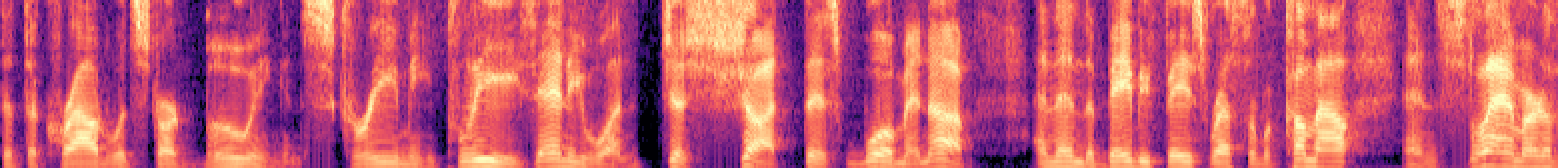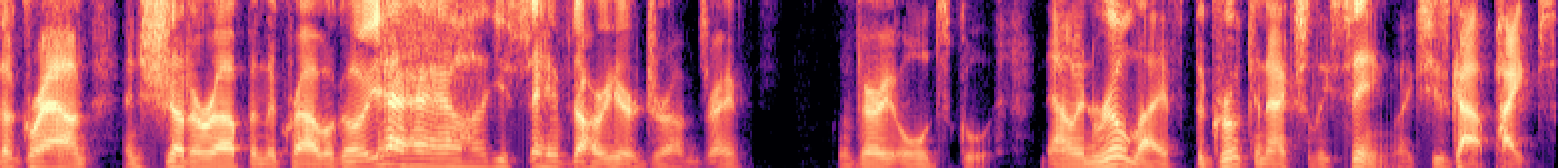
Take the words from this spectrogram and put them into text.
that the crowd would start booing and screaming, please, anyone, just shut this woman up. And then the babyface wrestler would come out and slam her to the ground and shut her up, and the crowd would go, Yeah, you saved our eardrums, right? Very old school. Now, in real life, the girl can actually sing, like she's got pipes.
